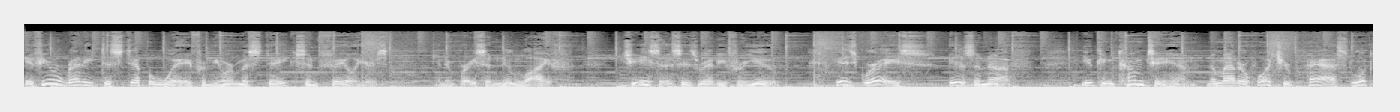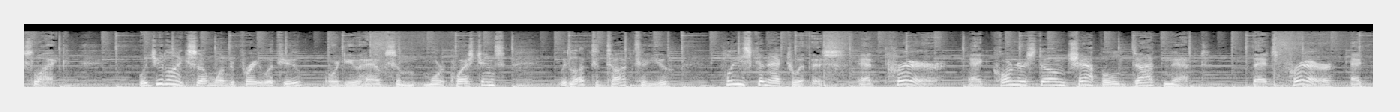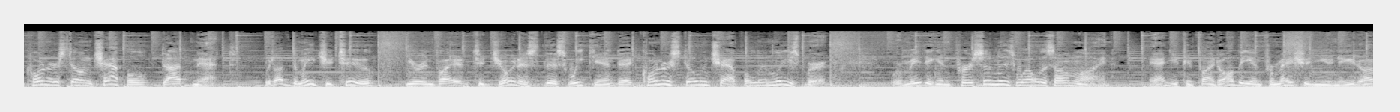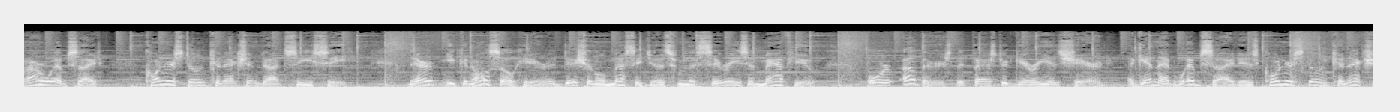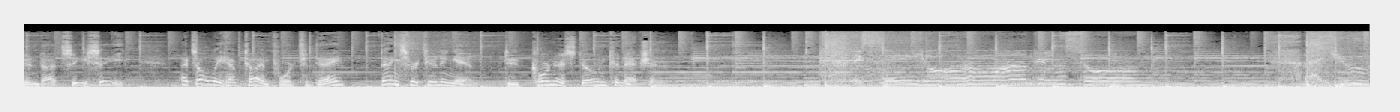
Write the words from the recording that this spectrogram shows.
If you're ready to step away from your mistakes and failures and embrace a new life, Jesus is ready for you. His grace is enough. You can come to Him no matter what your past looks like. Would you like someone to pray with you, or do you have some more questions? We'd love to talk to you. Please connect with us at prayer at cornerstonechapel.net. That's prayer at cornerstonechapel.net. We'd love to meet you too. You're invited to join us this weekend at Cornerstone Chapel in Leesburg. We're meeting in person as well as online, and you can find all the information you need on our website, cornerstoneconnection.cc. There, you can also hear additional messages from the series in Matthew or others that Pastor Gary has shared. Again, that website is cornerstoneconnection.cc. That's all we have time for today. Thanks for tuning in to Cornerstone Connection.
